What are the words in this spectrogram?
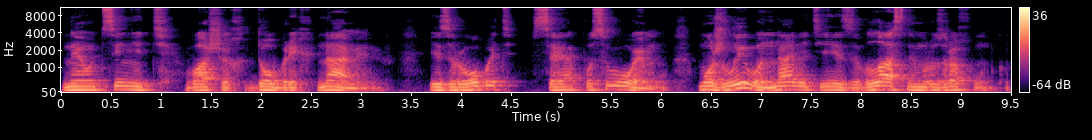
не оцінить ваших добрих намірів і зробить все по-своєму, можливо, навіть із власним розрахунком.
